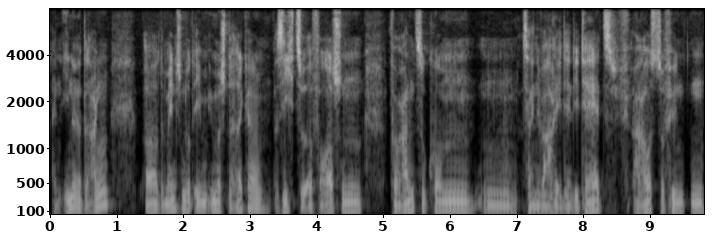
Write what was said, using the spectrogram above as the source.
ein innerer Drang äh, der Menschen wird eben immer stärker, sich zu erforschen, voranzukommen, seine wahre Identität herauszufinden,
